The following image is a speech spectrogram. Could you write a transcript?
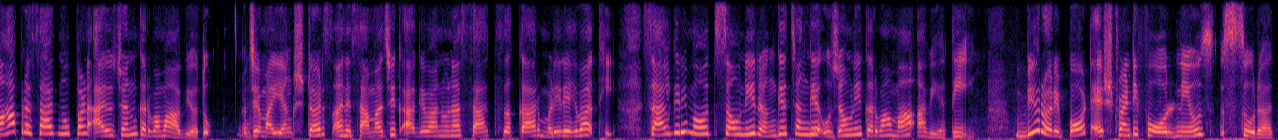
મહાપ્રસાદનું પણ આયોજન કરવામાં આવ્યું હતું. જેમાં યંગસ્ટર્સ અને સામાજિક આગેવાનોના સાથ સહકાર મળી રહેવાથી સાલગીરી મહોત્સવની રંગેચંગે ઉજવણી કરવામાં આવી હતી. Bureau report S twenty four news Surat.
